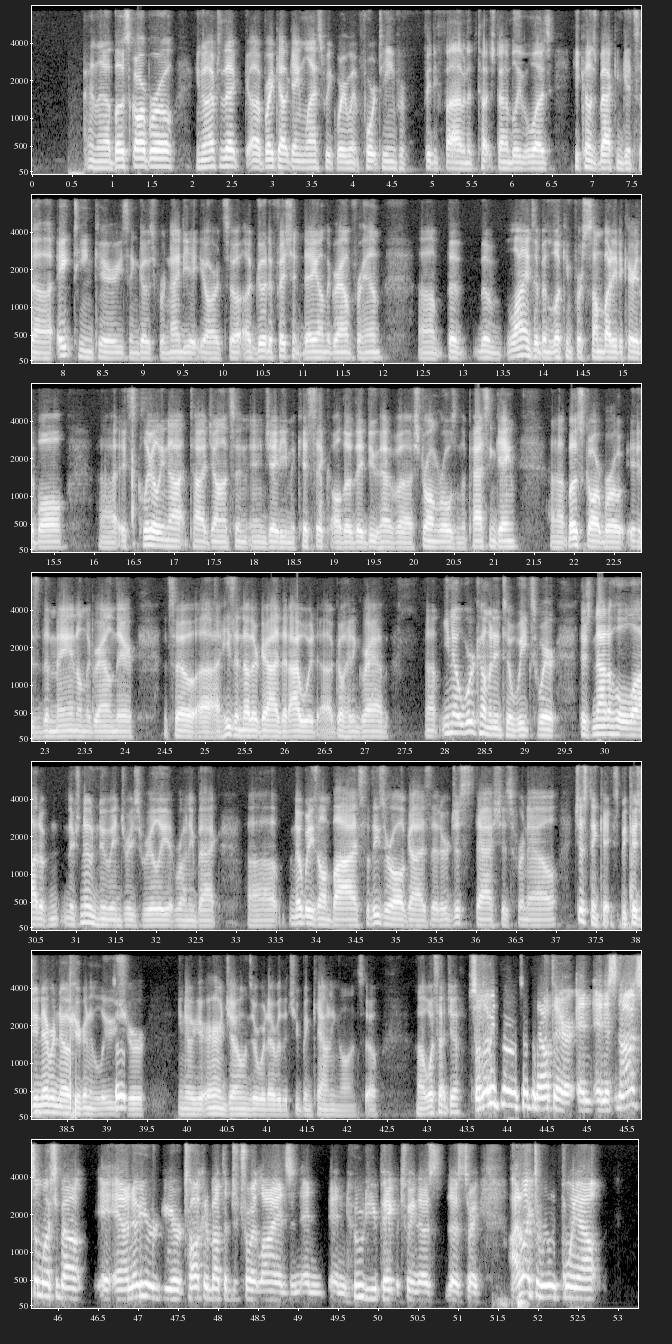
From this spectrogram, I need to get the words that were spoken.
And then uh, Bo Scarborough, you know, after that uh, breakout game last week where he went 14 for 55 and a touchdown, I believe it was, he comes back and gets uh, 18 carries and goes for 98 yards. So a good, efficient day on the ground for him. Um, the the Lions have been looking for somebody to carry the ball. Uh, it's clearly not Ty Johnson and J.D. McKissic, although they do have uh, strong roles in the passing game. Uh, Bo Scarborough is the man on the ground there, so uh, he's another guy that I would uh, go ahead and grab. Uh, you know, we're coming into weeks where there's not a whole lot of, there's no new injuries really at running back. Uh, nobody's on bye, so these are all guys that are just stashes for now, just in case, because you never know if you're going to lose your, you know, your Aaron Jones or whatever that you've been counting on. So, uh, what's that, Jeff? So let me throw something out there, and and it's not so much about, and I know you're you're talking about the Detroit Lions, and and and who do you pick between those those three? I'd like to really point out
